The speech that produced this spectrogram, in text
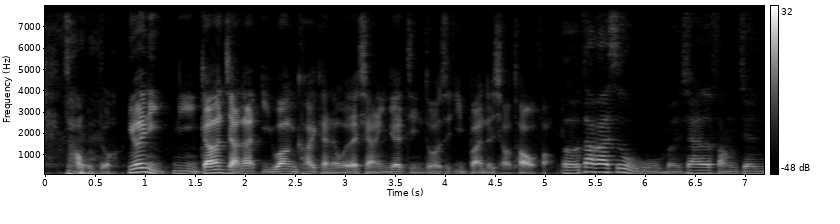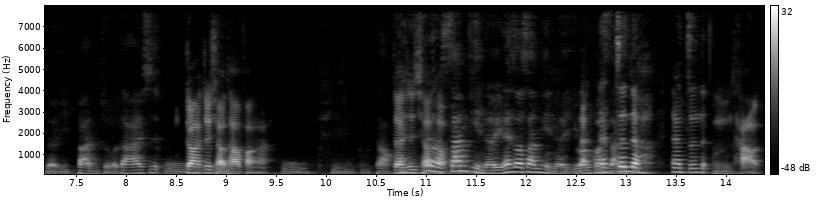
差不多。因为你你刚刚讲那一万块，可能我在想，应该顶多是一般的小套房，呃，大概是我们现在的房间的一半左右，大概是五对啊，就小套房啊。五平不到，但是小套房三平而已，那时候三平而已，一万块真的，那真的，嗯，好，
